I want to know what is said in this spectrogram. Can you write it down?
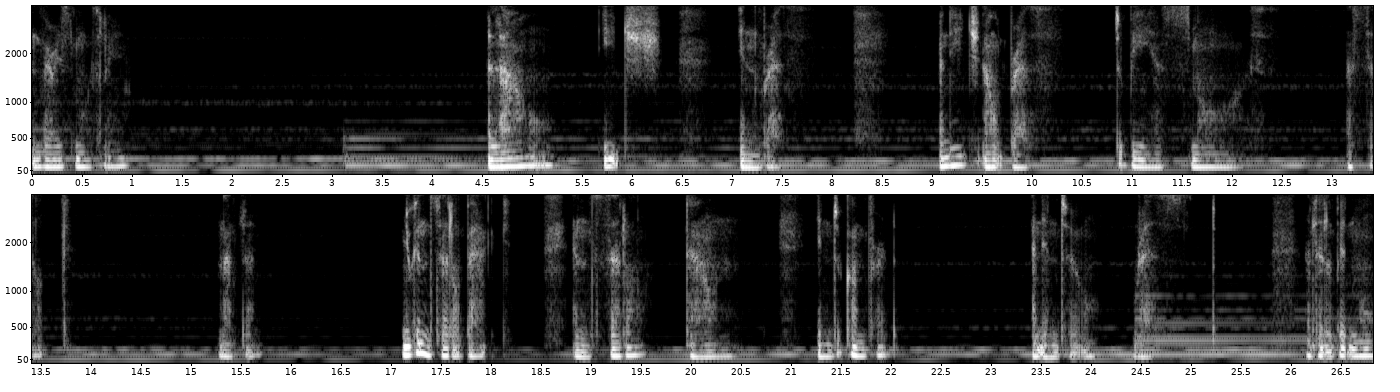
and very smoothly, allow each in breath and each out breath to be as smooth as silk. That's it. You can settle back and settle down into comfort and into rest a little bit more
